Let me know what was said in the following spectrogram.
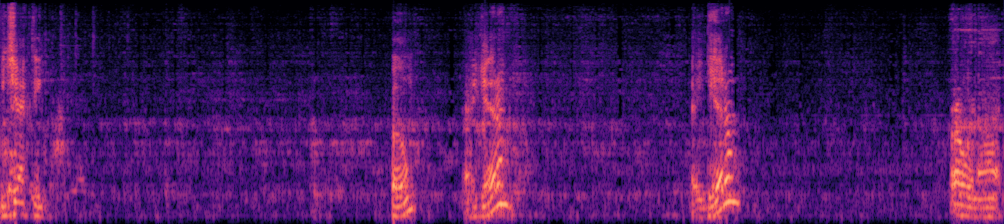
Ejecting. Boom. Did I get him? Did I get him? Probably not.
